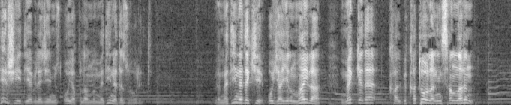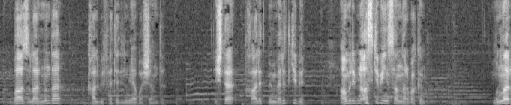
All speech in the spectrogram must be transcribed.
her şeyi diyebileceğimiz o yapılanma Medine'de zuhur etti. Ve Medine'deki o yayılmayla Mekke'de kalbi katı olan insanların bazılarının da kalbi fethedilmeye başlandı. İşte Halid bin Velid gibi, Amr ibn As gibi insanlar bakın. Bunlar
